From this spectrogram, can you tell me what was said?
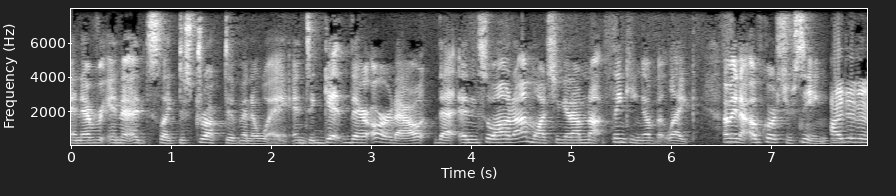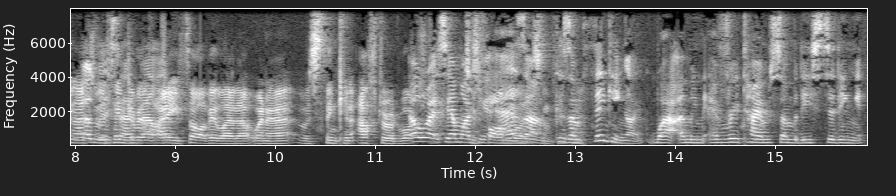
and every and it's like destructive in a way and to get their art out that and so when i'm watching it i'm not thinking of it like i mean of course you're seeing I didn't actually think of it. I thought of it like that when I was thinking after I'd watched. oh right see i'm watching it as i'm because i'm thinking like wow i mean every time somebody's sitting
